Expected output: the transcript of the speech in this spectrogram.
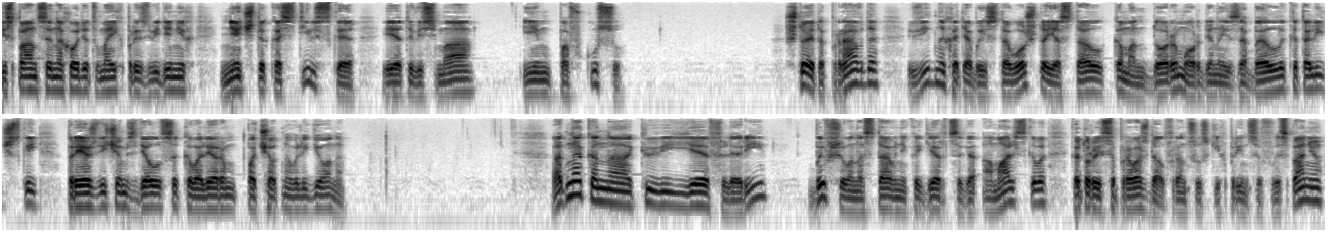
Испанцы находят в моих произведениях нечто кастильское, и это весьма им по вкусу. Что это правда, видно хотя бы из того, что я стал командором ордена Изабеллы католической, прежде чем сделался кавалером почетного легиона. Однако на Кювие Флери, бывшего наставника герцога Амальского, который сопровождал французских принцев в Испанию,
